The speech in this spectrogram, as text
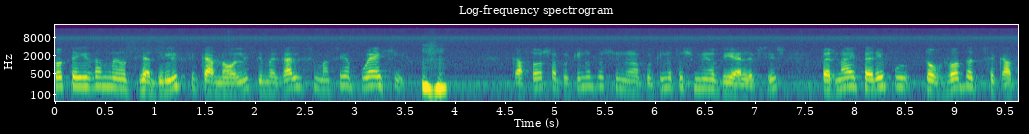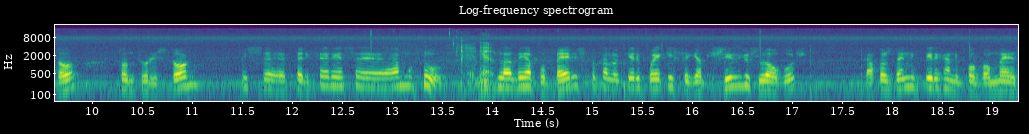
τότε είδαμε ότι αντιλήφθηκαν όλοι τη μεγάλη σημασία που έχει. Mm-hmm. Καθώς από εκείνο, το, από εκείνο το σημείο διέλευσης περνάει περίπου το 80% των τουριστών της ε, περιφέρειας ε, Αμουθού. Εμείς δηλαδή από πέρυσι το καλοκαίρι που έκλεισε για τους ίδιους λόγους, καθώς δεν υπήρχαν υποδομές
